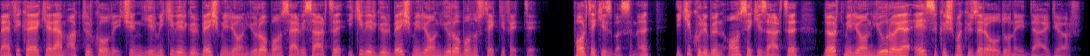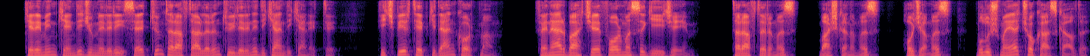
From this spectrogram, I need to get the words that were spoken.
Benfica'ya Kerem Aktürkoğlu için 22,5 milyon euro bonservis artı 2,5 milyon euro bonus teklif etti. Portekiz basını, iki kulübün 18 artı 4 milyon euroya el sıkışmak üzere olduğunu iddia ediyor. Kerem'in kendi cümleleri ise tüm taraftarların tüylerini diken diken etti. Hiçbir tepkiden korkmam. Fenerbahçe forması giyeceğim. Taraftarımız, başkanımız, hocamız, buluşmaya çok az kaldı.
